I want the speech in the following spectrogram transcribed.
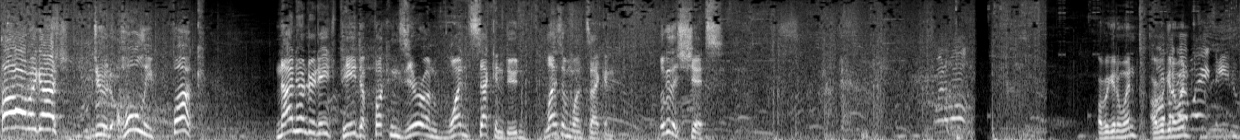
Oh my gosh! Dude, holy fuck! 900 HP to fucking zero in one second, dude. Less than one second. Look at this shit. Are we gonna win? Are we gonna win? Win.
